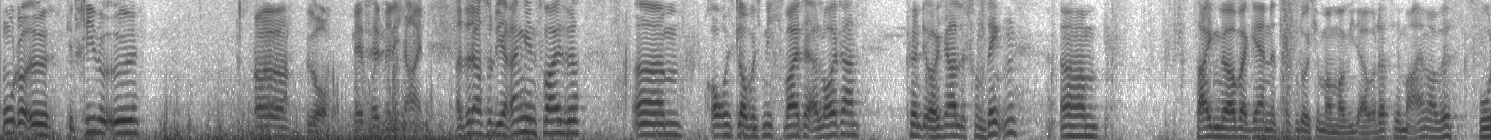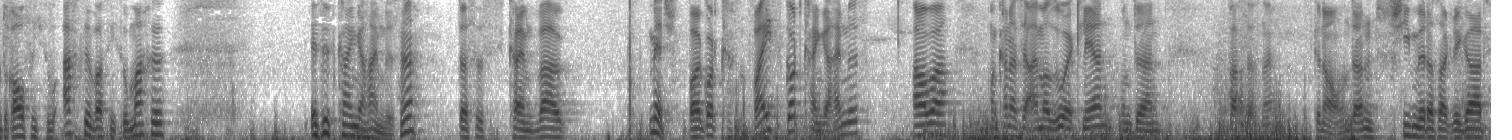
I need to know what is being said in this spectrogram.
Motoröl, Getriebeöl. Äh, ja, mehr fällt mir nicht ein. Also das ist so die Herangehensweise. Ähm, Brauche ich glaube ich nicht weiter erläutern. Könnt ihr euch alle schon denken. Ähm, zeigen wir aber gerne zwischendurch immer mal wieder. Aber dass ihr mal einmal wisst, worauf ich so achte, was ich so mache es ist kein Geheimnis, ne? Das ist kein, war, Mensch, war Gott, weiß Gott kein Geheimnis, aber man kann das ja einmal so erklären und dann passt das, ne? Genau, und dann schieben wir das Aggregat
